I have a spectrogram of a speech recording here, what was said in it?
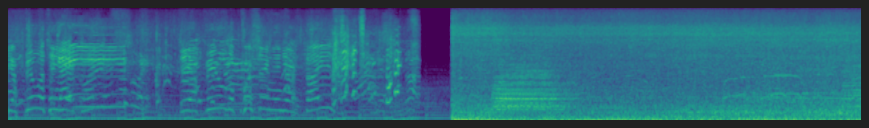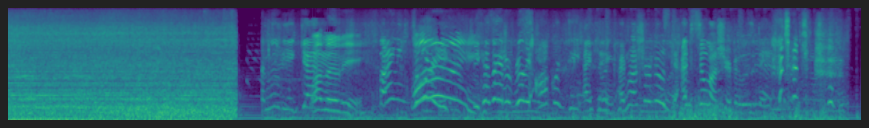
Do you feel it in your glutes? Do you feel the pushing in your thighs? movie again. What movie? Finding Why? Dory. Because I had a really awkward date, I think. I'm not sure if it was. I'm still not sure if it was a date.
